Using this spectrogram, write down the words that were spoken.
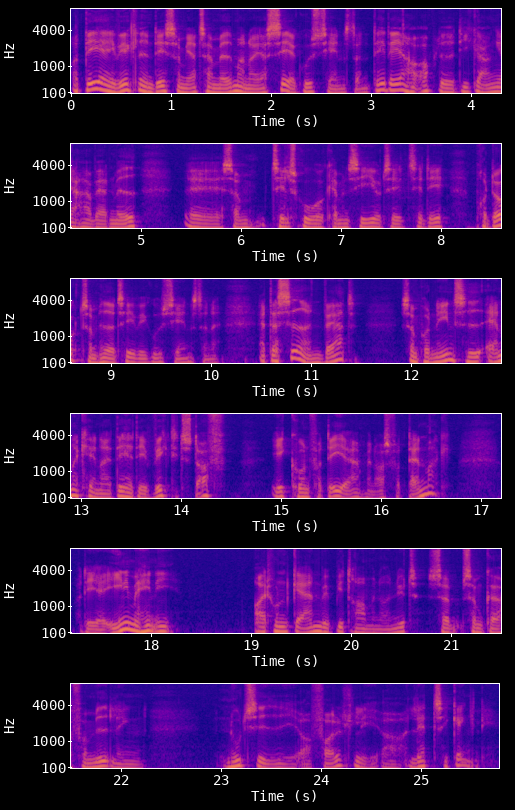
Og det er i virkeligheden det, som jeg tager med mig, når jeg ser gudstjenesterne. Det er det, jeg har oplevet de gange, jeg har været med øh, som tilskuer, kan man sige, jo, til, til det produkt, som hedder tv-gudstjenesterne. At der sidder en vært, som på den ene side anerkender, at det her det er vigtigt stof, ikke kun for DR, men også for Danmark, og det er jeg enig med hende i, og at hun gerne vil bidrage med noget nyt, som, som gør formidlingen nutidig og folkelig og let tilgængelig.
